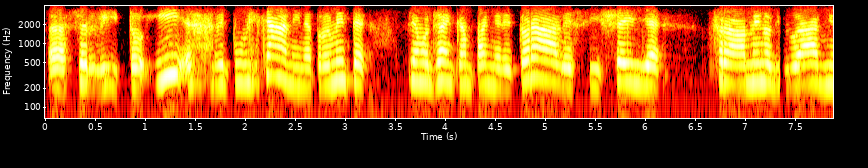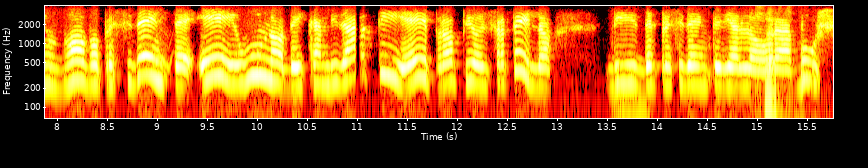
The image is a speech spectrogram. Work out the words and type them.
eh, servito. I repubblicani naturalmente siamo già in campagna elettorale, si sceglie fra meno di due anni un nuovo presidente e uno dei candidati è proprio il fratello di, del presidente di allora, certo. Bush,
